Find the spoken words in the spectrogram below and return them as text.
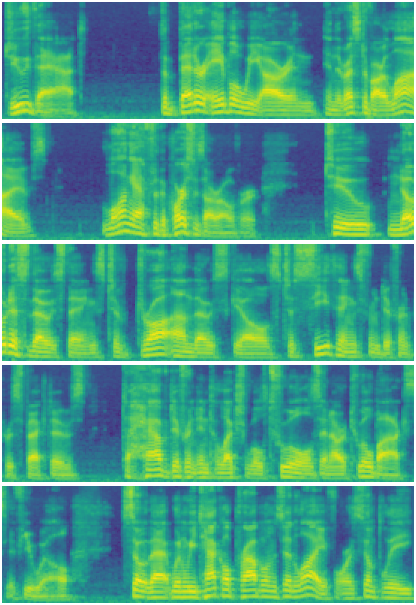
do that, the better able we are in, in the rest of our lives, long after the courses are over, to notice those things, to draw on those skills, to see things from different perspectives, to have different intellectual tools in our toolbox, if you will, so that when we tackle problems in life or simply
